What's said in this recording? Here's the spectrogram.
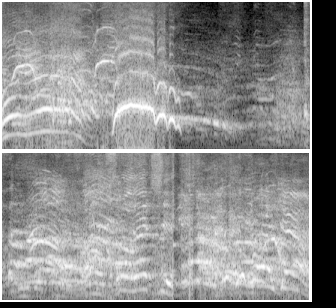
Oh, yeah! I saw that shit. Rise down!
